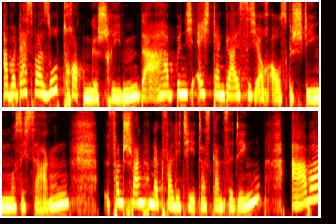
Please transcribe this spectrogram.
aber das war so trocken geschrieben. Da bin ich echt dann geistig auch ausgestiegen, muss ich sagen. Von schwankender Qualität, das ganze Ding. Aber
